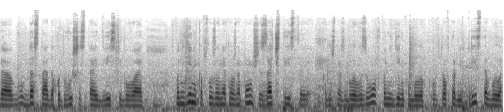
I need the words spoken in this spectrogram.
до 100, да хоть выше 100, 200 бывает. В понедельник обслуживал неотложной помощи за 400, конечно, было вызовов. В понедельник было, во вторник 300 было.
